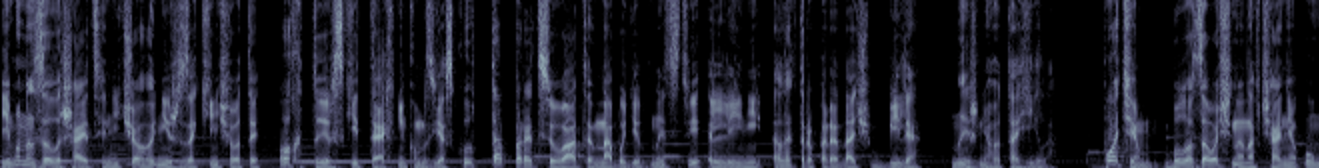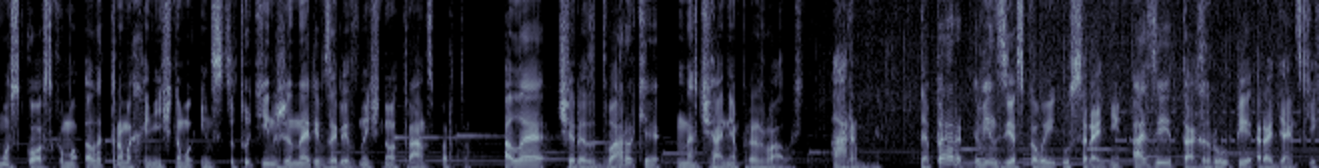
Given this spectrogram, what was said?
Йому не залишається нічого, ніж закінчувати Охтирський технікум зв'язку та працювати на будівництві ліній електропередач біля Нижнього Тагіла. Потім було заочне навчання у Московському електромеханічному інституті інженерів залізничного транспорту. Але через два роки навчання прервалось. Армія. Тепер він зв'язковий у Середній Азії та групі радянських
